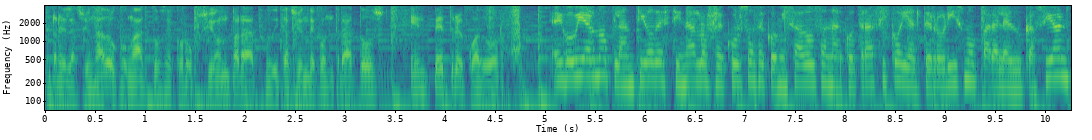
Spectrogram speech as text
relacionado con actos de corrupción para adjudicación de contratos en Petroecuador. El gobierno planteó destinar los recursos decomisados al narcotráfico y al terrorismo para la educación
